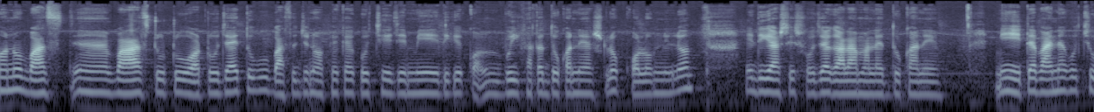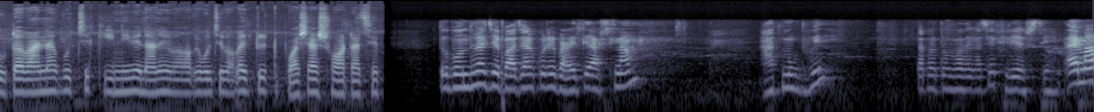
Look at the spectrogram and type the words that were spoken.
ঘন বাস বাস, টোটো, অটো যায়, তবু বাসের জন্য অপেক্ষা করছে। যে মেয়ে এদিকে বই খাতার দোকানে আসলো, কলম নিল, এদিকে আসে সোজা গালামালের দোকানে। মেয়ে এটা বায়না করছে, ওটা বায়না করছে, কী নিবে না নেবে? বাবাকে বলছে, বাবা, একটু একটু পয়সার শর্ট আছে। তো বন্ধুরা, যে বাজার করে বাড়িতে আসলাম, হাত মুখ ধুই, তারপরে তোমাদের কাছে ফিরে আসছি। এই মা,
